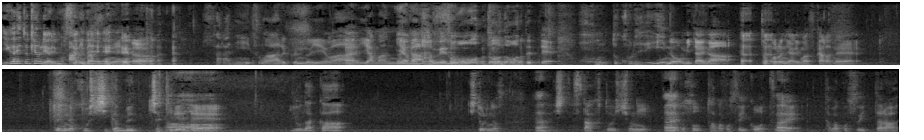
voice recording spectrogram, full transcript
意外と距離ありますよね。ありますね、うん。さらにその R 君の家ははい。山の中、山の上の。相当登ってって本当これでいいの？みたいなところにありますからね。でもね星がめっちゃ綺麗で夜中一人のはい。スタッフと一緒にちはい。ょっと外タバコ吸い行こうっつって、はい。タバコ吸いったら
